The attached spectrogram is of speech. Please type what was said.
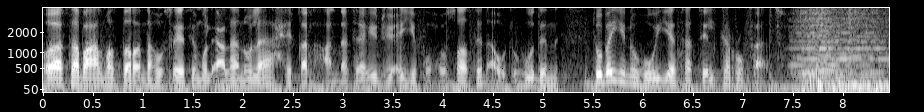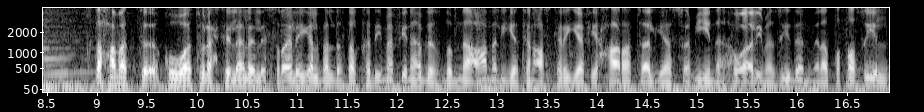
وتابع المصدر أنه سيتم الإعلان لاحقا عن نتائج أي فحوصات أو جهود تبين هوية تلك الرفاه اقتحمت قوات الاحتلال الإسرائيلي البلدة القديمة في نابلس ضمن عملية عسكرية في حارة الياسمين. ولمزيد من التفاصيل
